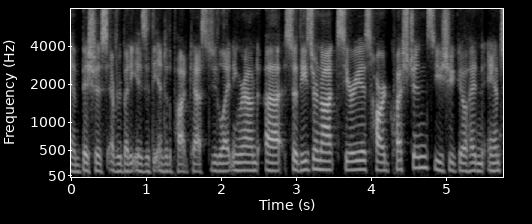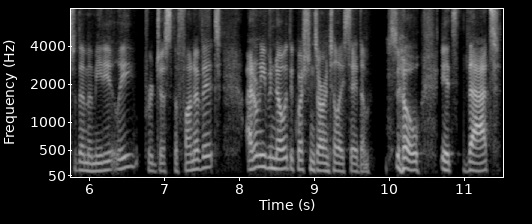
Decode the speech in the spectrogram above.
ambitious everybody is at the end of the podcast to do the lightning round. Uh, so these are not serious, hard questions. You should go ahead and answer them immediately for just the fun of it. I don't even know what the questions are until I say them. So it's that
